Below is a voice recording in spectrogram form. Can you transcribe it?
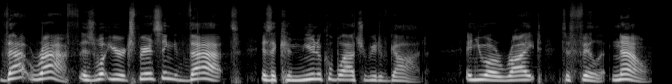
That wrath is what you're experiencing. That is a communicable attribute of God and you are right to feel it. Now,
